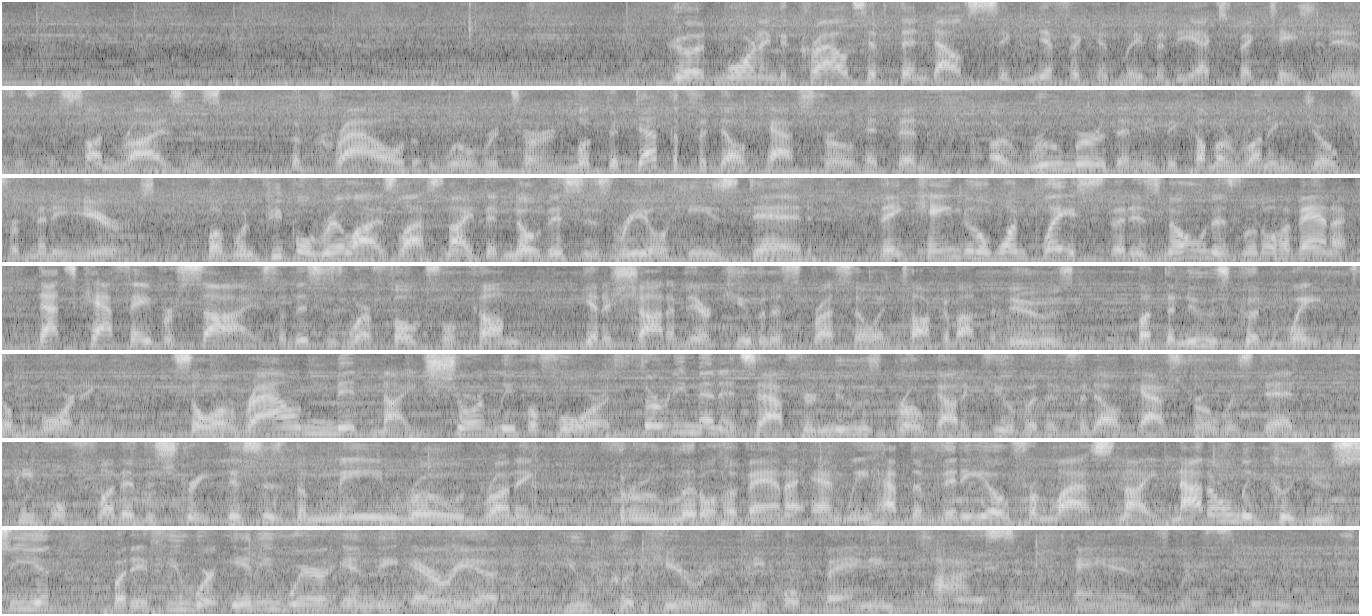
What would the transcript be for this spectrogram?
Good morning. The crowds have thinned out significantly, but the expectation is as the sun rises, the crowd will return. Look, the death of Fidel Castro had been a rumor that had become a running joke for many years. But when people realized last night that no, this is real, he's dead, they came to the one place that is known as Little Havana. That's Cafe Versailles. So this is where folks will come, get a shot of their Cuban espresso, and talk about the news. But the news couldn't wait until the morning. So around midnight, shortly before, 30 minutes after news broke out of Cuba that Fidel Castro was dead, people flooded the street. This is the main road running through Little Havana, and we have the video from last night. Not only could you see it, but if you were anywhere in the area, you could hear it. People banging pots and pans with spoons.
